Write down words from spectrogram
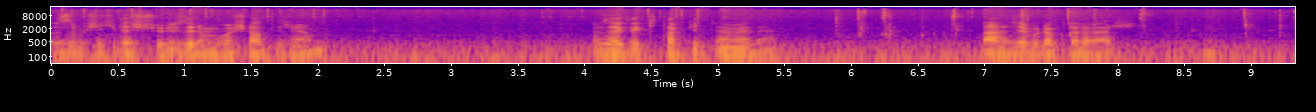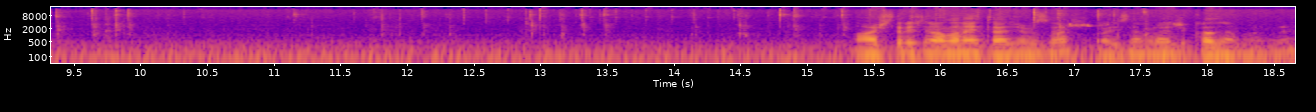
hızlı bir şekilde şu üzerimi boşaltacağım. Özellikle kitap gitmemedi. Sadece blokları ver. Ağaçlar için alana ihtiyacımız var. O yüzden birazcık kazacağım buraları.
